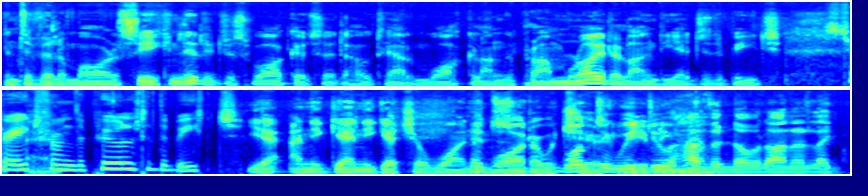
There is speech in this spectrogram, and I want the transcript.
into Vilamoura, so you can literally just walk outside the hotel and walk along the prom, right along the edge of the beach. Straight uh, from the pool to the beach. Yeah, and again, you get your wine and water. Which one thing we do have meal. a note on it, like the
